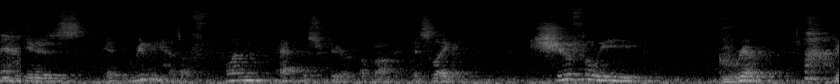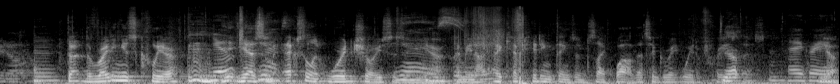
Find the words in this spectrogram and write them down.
It is, it really has a fun atmosphere about it. It's like cheerfully grim, you know? The, the writing is clear. Yeah. He has some Yes. excellent word choices in here. I mean, I, I kept hitting things and it's like, wow, that's a great way to phrase Yep. this. I agree. Yeah,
